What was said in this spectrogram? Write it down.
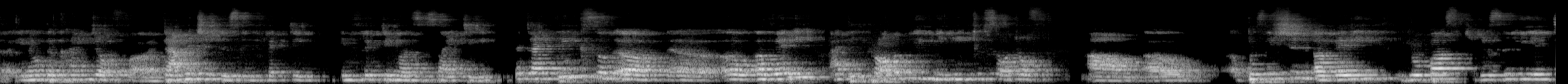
uh, you know the kind of uh, damage it is inflicting inflicting on society. But I think so. Uh, uh, a, a, very I think probably we need to sort of um, uh, position a very robust, resilient,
